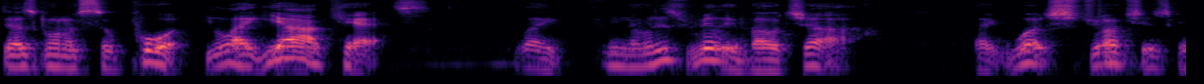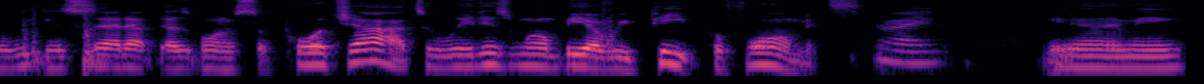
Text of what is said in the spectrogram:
that's going to support, like y'all cats. Like, you know, this really about y'all. Like, what structures can we can set up that's going to support y'all to where this won't be a repeat performance? Right. You know what I mean?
